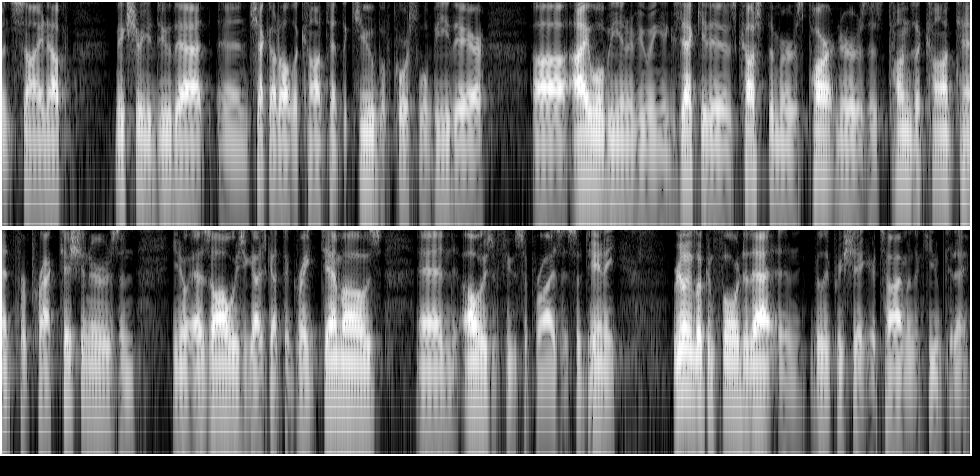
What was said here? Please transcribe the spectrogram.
and sign up. Make sure you do that and check out all the content. The Cube, of course, will be there. Uh, I will be interviewing executives, customers, partners. There's tons of content for practitioners. And you know, as always, you guys got the great demos and always a few surprises. So Danny, really looking forward to that and really appreciate your time on theCUBE today.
